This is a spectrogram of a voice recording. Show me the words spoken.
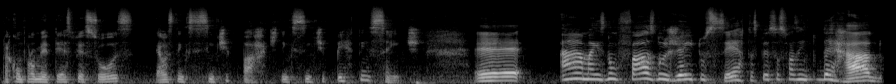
Para comprometer as pessoas, elas têm que se sentir parte, têm que se sentir pertencente. É, ah, mas não faz do jeito certo, as pessoas fazem tudo errado.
